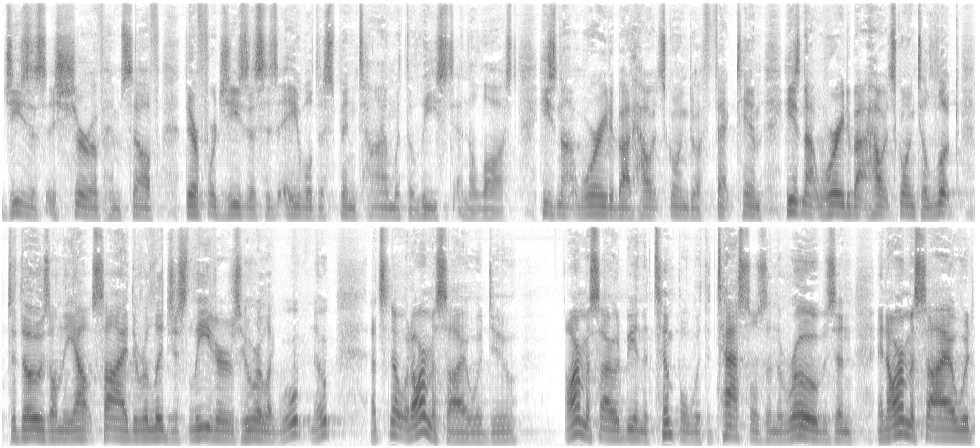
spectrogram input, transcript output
Jesus is sure of himself. Therefore, Jesus is able to spend time with the least and the lost. He's not worried about how it's going to affect him. He's not worried about how it's going to look to those on the outside, the religious leaders who are like, whoop, nope, that's not what our Messiah would do. Our Messiah would be in the temple with the tassels and the robes, and, and our Messiah would,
